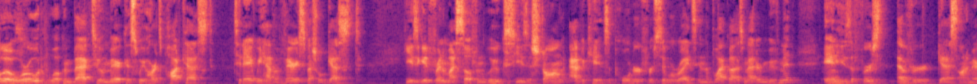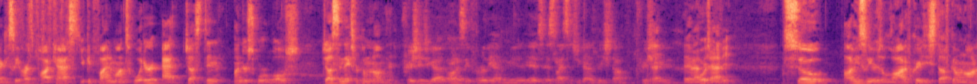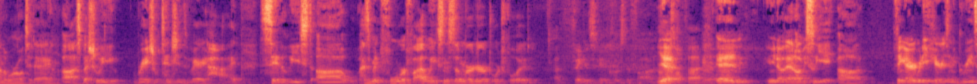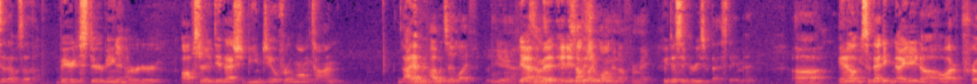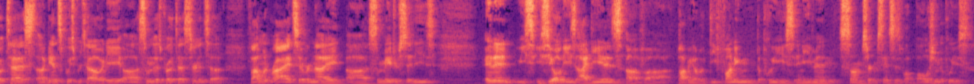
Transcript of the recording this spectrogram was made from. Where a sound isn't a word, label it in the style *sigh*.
Hello, world. Welcome back to America's Sweethearts podcast. Today we have a very special guest. He is a good friend of myself and Luke's. He is a strong advocate and supporter for civil rights in the Black Lives Matter movement. And he's the first ever guest on America's Sweethearts podcast. You can find him on Twitter at Justin underscore Walsh. Justin, thanks for coming on, man. Appreciate you guys, honestly, for really having me. It's, it's nice that you guys reached out. Appreciate it. Yeah, of Happy course, to have man. you. So obviously, there's a lot of crazy stuff going on in the world today. Uh, especially racial tension is very high, to say the least. Uh, has it been four or five weeks since the murder of George Floyd? I think it's getting close to five. Yeah. Almost like five, yeah. And you know that obviously, uh, I think everybody here is in agreement that that was a very disturbing Yeah. murder. Officer who did that should be in jail for a long time. I I, haven't. I would say life. But Yeah. Yeah, I It haven't sounds- met an it sounds like long enough for me. who disagrees with that statement. Uh, and obviously, that ignited uh, a lot of protests against police brutality. Uh, some of those protests turned into violent riots overnight, uh, some major cities. And then we, you see all these ideas of uh, popping up of defunding the police and even some circumstances of abolishing the police.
